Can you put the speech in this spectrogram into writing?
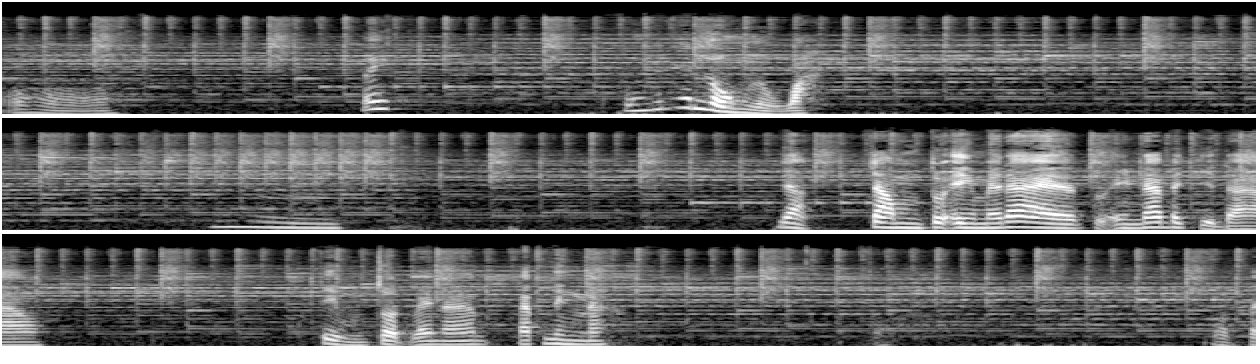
โอ้โห เฮ้ยผมไม่ได้ลงเหรอวะ อืม อยากจำตัวเองไม่ได้ ตัวเองได้ไปกี่ดาวติผมจดไว้นะ แป๊บหนึ่งนะห มดไป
